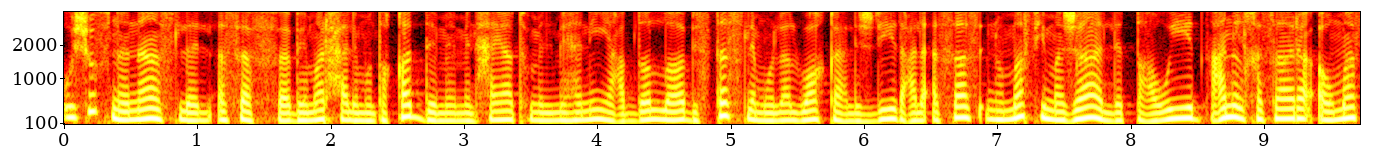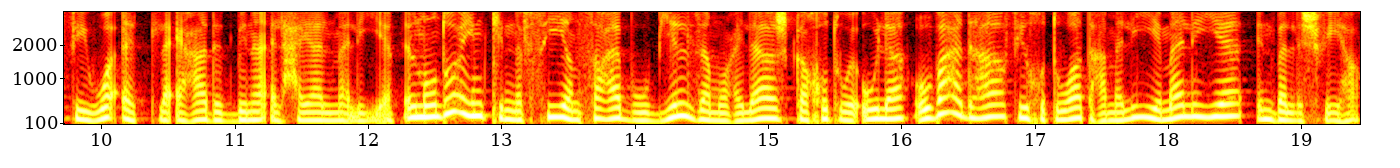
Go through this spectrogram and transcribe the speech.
وشفنا ناس للأسف بمرحلة متقدمة من حياتهم المهنية. عبد الله بيستسلموا للواقع الجديد على أساس إنه ما في مجال للتعويض عن الخسارة أو ما في وقت لإعادة بناء الحياة المالية. الموضوع يمكن نفسيا صعب وبيلزموا علاج كخطوة أولى وبعدها في خطوات عملية مالية نبلش فيها.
